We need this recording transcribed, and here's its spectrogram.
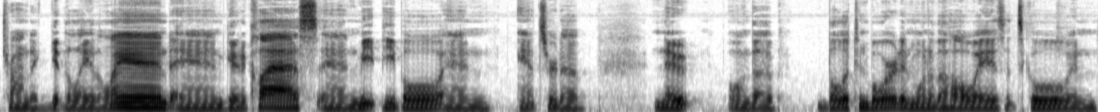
trying to get the lay of the land and go to class and meet people and answered a note on the bulletin board in one of the hallways at school and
